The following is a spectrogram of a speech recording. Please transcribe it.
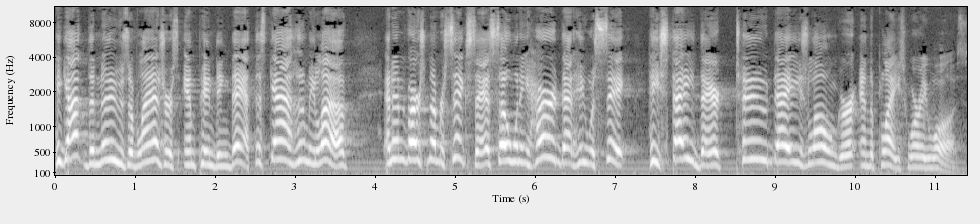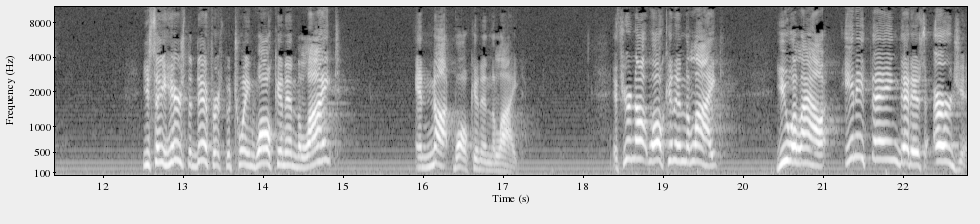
He got the news of Lazarus' impending death. This guy whom he loved, and in verse number 6 says, So when he heard that he was sick, he stayed there two days longer in the place where he was. You see, here's the difference between walking in the light and not walking in the light. If you're not walking in the light, you allow anything that is urgent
